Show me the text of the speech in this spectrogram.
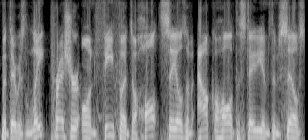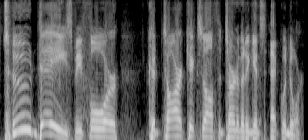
But there was late pressure on FIFA to halt sales of alcohol at the stadiums themselves two days before Qatar kicks off the tournament against Ecuador.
